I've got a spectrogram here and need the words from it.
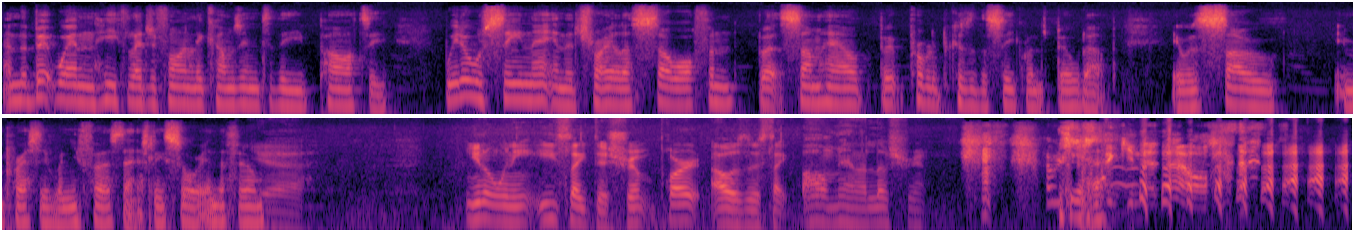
And the bit when Heath Ledger finally comes into the party, we'd all seen that in the trailer so often, but somehow, but probably because of the sequence build up, it was so impressive when you first actually saw it in the film. Yeah. You know, when he eats like the shrimp part, I was just like, oh man, I love shrimp. I was Yeah. just thinking that now.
